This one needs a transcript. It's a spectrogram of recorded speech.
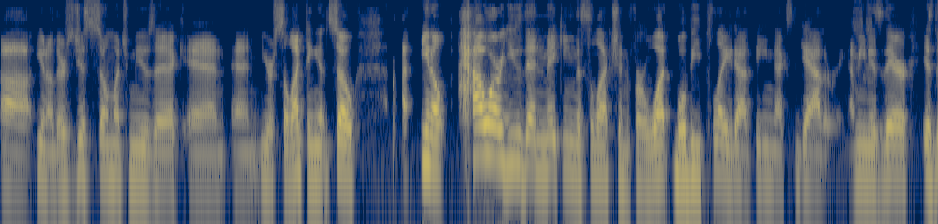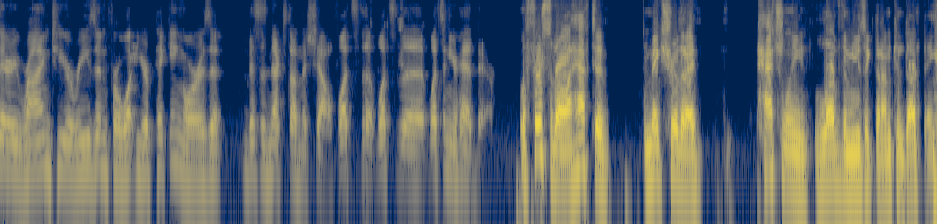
uh, you know there's just so much music and and you're selecting it. So you know, how are you then making the selection for what will be played at the next gathering? I mean, is there is there a rhyme to your reason for what you're picking, or is it this is next on the shelf? What's the what's the what's in your head there? Well, first of all, I have to make sure that I passionately love the music that I'm conducting.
